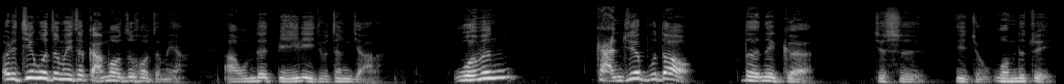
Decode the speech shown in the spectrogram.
而且经过这么一次感冒之后怎么样啊？我们的免疫力就增加了，我们感觉不到的那个就是那种我们的罪，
